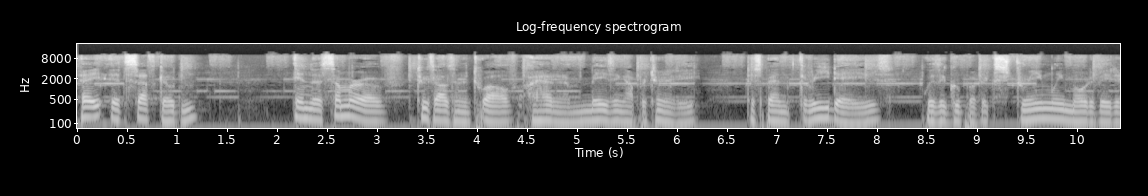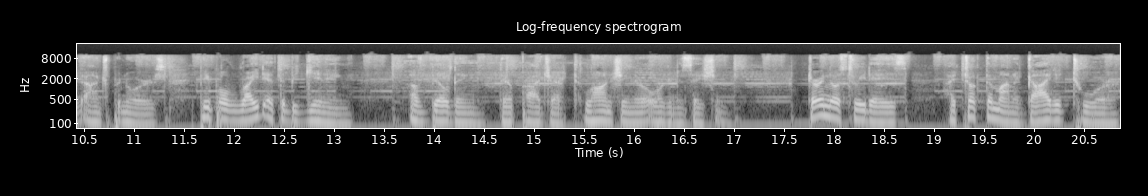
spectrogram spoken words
Hey, it's Seth Godin. In the summer of 2012, I had an amazing opportunity to spend three days with a group of extremely motivated entrepreneurs, people right at the beginning of building their project, launching their organization. During those three days, I took them on a guided tour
